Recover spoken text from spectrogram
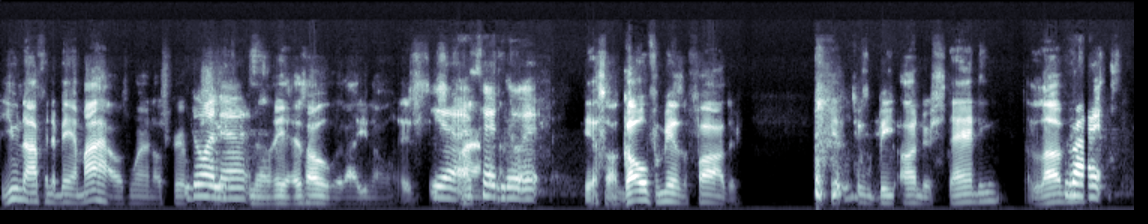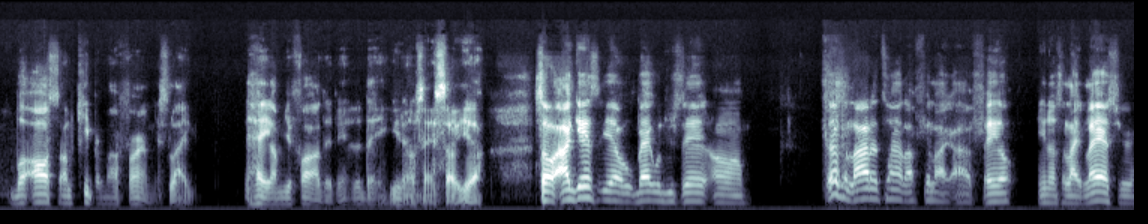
you not gonna be in my house wearing those scripts. Doing that. You know, yeah, it's over. Like, you know, it's, it's Yeah, can't do it. Yeah, so a goal for me as a father is to be understanding, loving, right. But also I'm keeping my firmness. Like hey, I'm your father at the end of the day. You know what I'm saying? So yeah. So I guess, yeah, back what you said, um, there's a lot of times I feel like I failed. You know, so like last year,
